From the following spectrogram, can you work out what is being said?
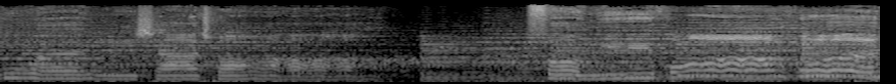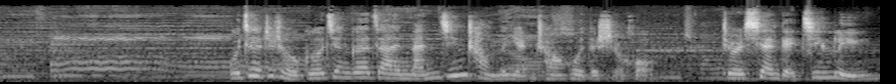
不稳纱窗，风雨黄昏。我记得这首歌建哥在南京场的演唱会的时候，就是献给精灵。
